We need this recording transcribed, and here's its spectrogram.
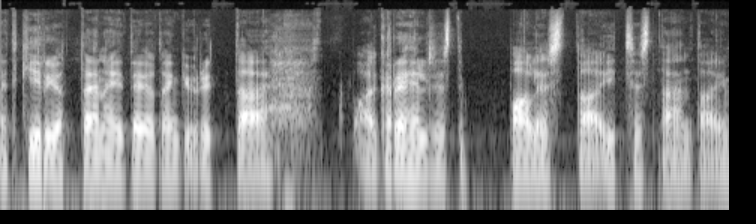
että kirjoittajana itse jotenkin yrittää aika rehellisesti paljastaa itsestään tai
